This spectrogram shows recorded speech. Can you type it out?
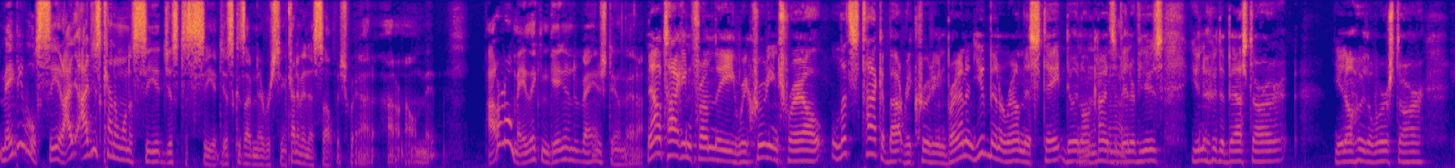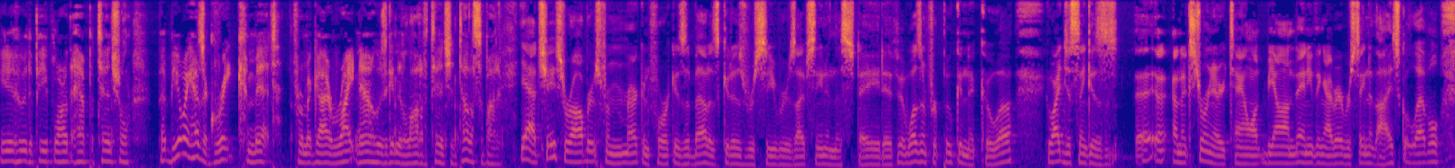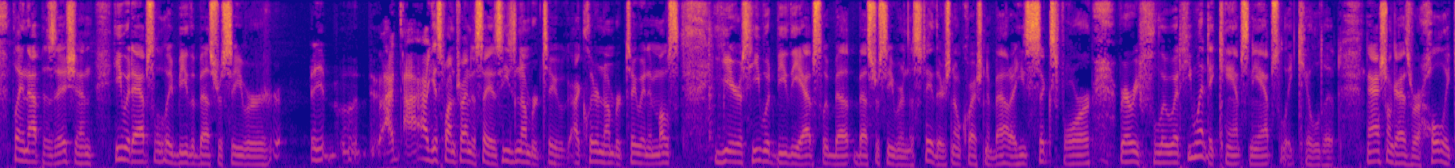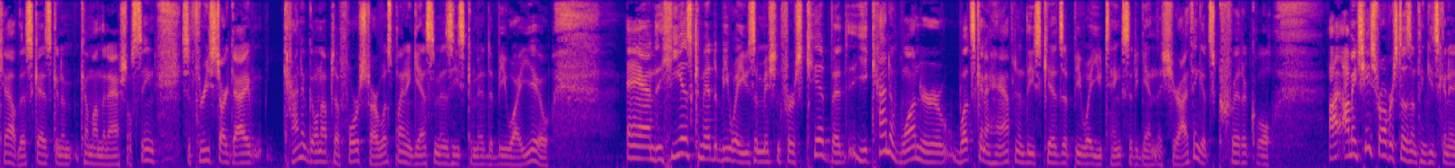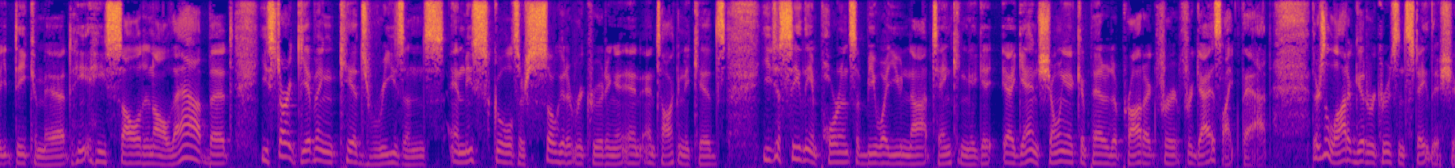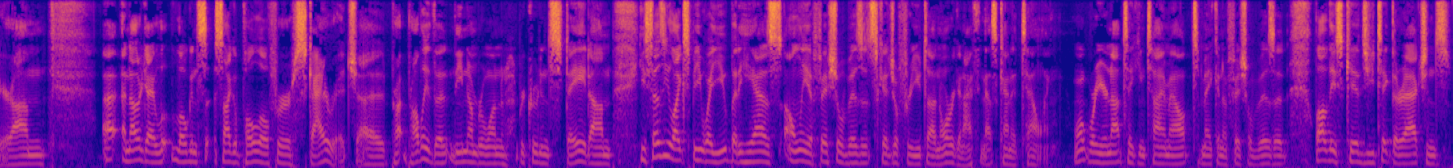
Maybe we'll see it. I, I just kind of want to see it just to see it, just because I've never seen it. Kind of in a selfish way. I, I don't know. Maybe, I don't know. Maybe they can gain an advantage doing that. Now, talking from the recruiting trail, let's talk about recruiting. Brandon, you've been around this state doing all mm-hmm. kinds of interviews. You know who the best are. You know who the worst are. You know who the people are that have potential. But BYU has a great commit from a guy right now who's getting a lot of attention. Tell us about him. Yeah, Chase Roberts from American Fork is about as good as receivers I've seen in this state. If it wasn't for Puka Nacua, who I just think is uh, an extraordinary talent beyond anything I've ever seen at the high school level, playing that position, he would absolutely be the best receiver I, I, guess what I'm trying to say is he's number two, a clear number two, and in most years he would be the absolute best receiver in the state. There's no question about it. He's six four, very fluid. He went to camps and he absolutely killed it. National guys were holy cow, this guy's going to come on the national scene. He's a three star guy, kind of going up to four star. What's playing against him is he's committed to BYU. And he is committed to BYU. He's a mission first kid, but you kind of wonder what's going to happen to these kids if BYU tanks it again this year. I think it's critical. I, I mean, Chase Roberts doesn't think he's going to decommit. He, he's solid and all that, but you start giving kids reasons, and these schools are so good at recruiting and, and talking to kids. You just see the importance of BYU not tanking again, showing a competitive product for, for guys like that. There's a lot of good recruits in state this year. Um, uh, another guy, Logan Sagapolu for Skyridge, uh, pr- probably the, the number one recruit in state. Um, he says he likes BYU, but he has only official visits scheduled for Utah and Oregon. I think that's kind of telling. Where you're not taking time out to make an official visit. A lot of these kids, you take their actions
